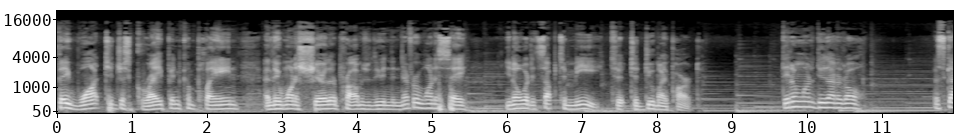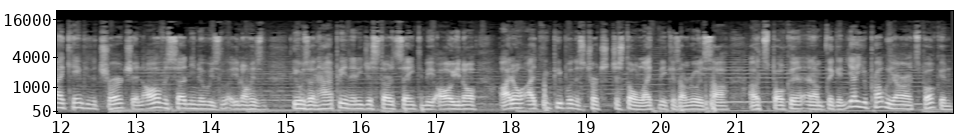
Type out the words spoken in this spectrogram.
They want to just gripe and complain and they want to share their problems with you and they never want to say, you know what, it's up to me to, to do my part. They don't want to do that at all. This guy came to the church and all of a sudden, you know, he was, you know, his he was unhappy and then he just started saying to me, "Oh, you know, I don't I think people in this church just don't like me because I'm really so outspoken." And I'm thinking, "Yeah, you probably are outspoken."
